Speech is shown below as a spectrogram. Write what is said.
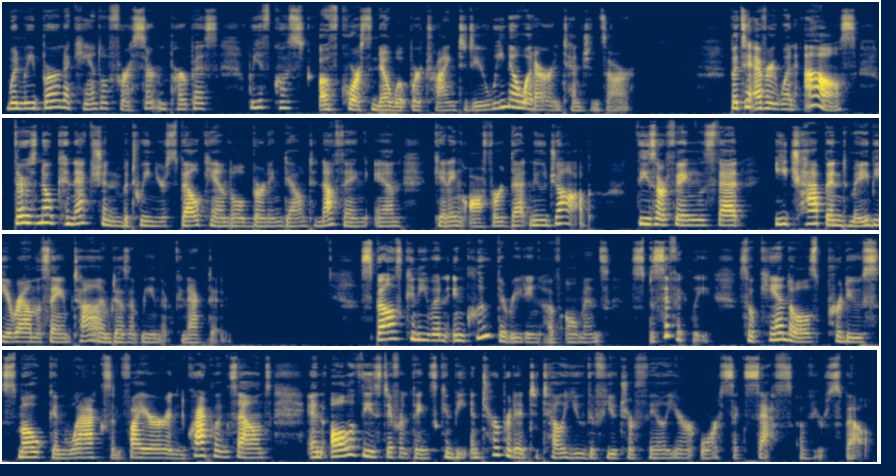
When we burn a candle for a certain purpose, we of course, of course know what we're trying to do. We know what our intentions are. But to everyone else, there's no connection between your spell candle burning down to nothing and getting offered that new job. These are things that each happened maybe around the same time, doesn't mean they're connected. Spells can even include the reading of omens specifically. So candles produce smoke and wax and fire and crackling sounds, and all of these different things can be interpreted to tell you the future failure or success of your spell.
